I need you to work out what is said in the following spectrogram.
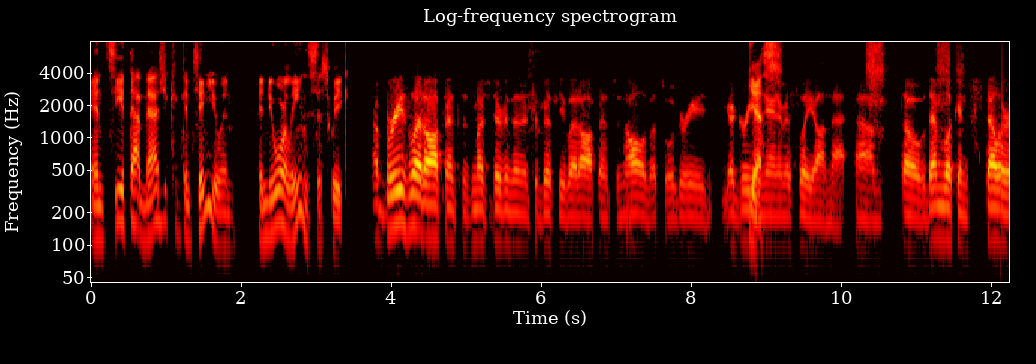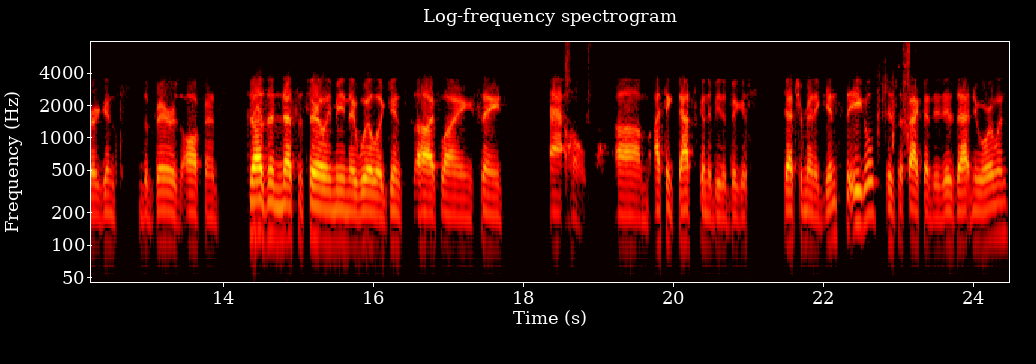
and see if that magic can continue in in New Orleans this week. A Brees led offense is much different than a Trubisky led offense, and all of us will agree agree yes. unanimously on that. Um, so them looking stellar against the Bears offense doesn't necessarily mean they will against the high flying Saints at home. Um, I think that's going to be the biggest detriment against the Eagles is the fact that it is at New Orleans.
